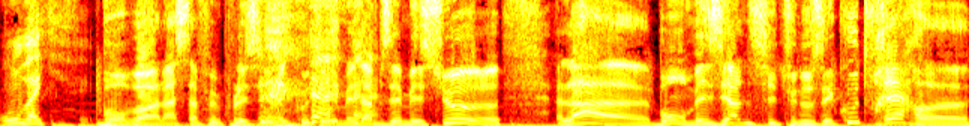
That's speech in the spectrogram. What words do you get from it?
On va kiffer. Bon, bah là, ça fait plaisir. Écoutez, mesdames et messieurs, là, bon, Méziane, si tu nous écoutes, frère,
